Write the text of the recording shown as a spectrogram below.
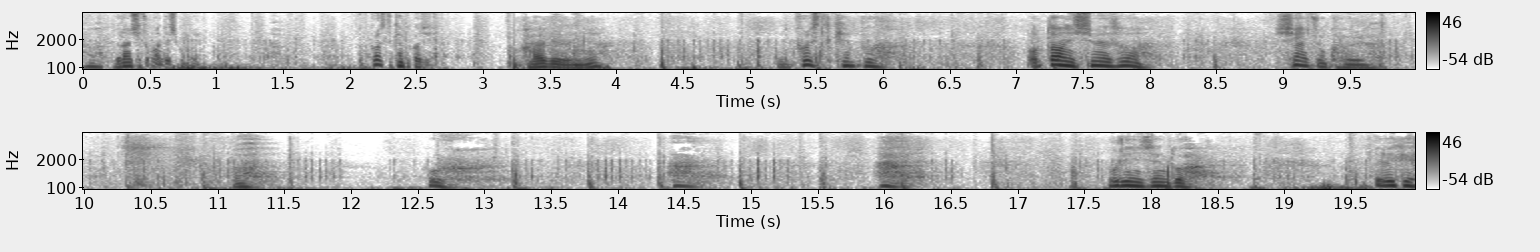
아, 11시 조금 안 되시면 퍼스트 캠프까지 가야 되거든요. 근데 퍼스트 캠프 업다운이 심해서 시간이 좀 걸려. 아, 후. 우리 인생도 이렇게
